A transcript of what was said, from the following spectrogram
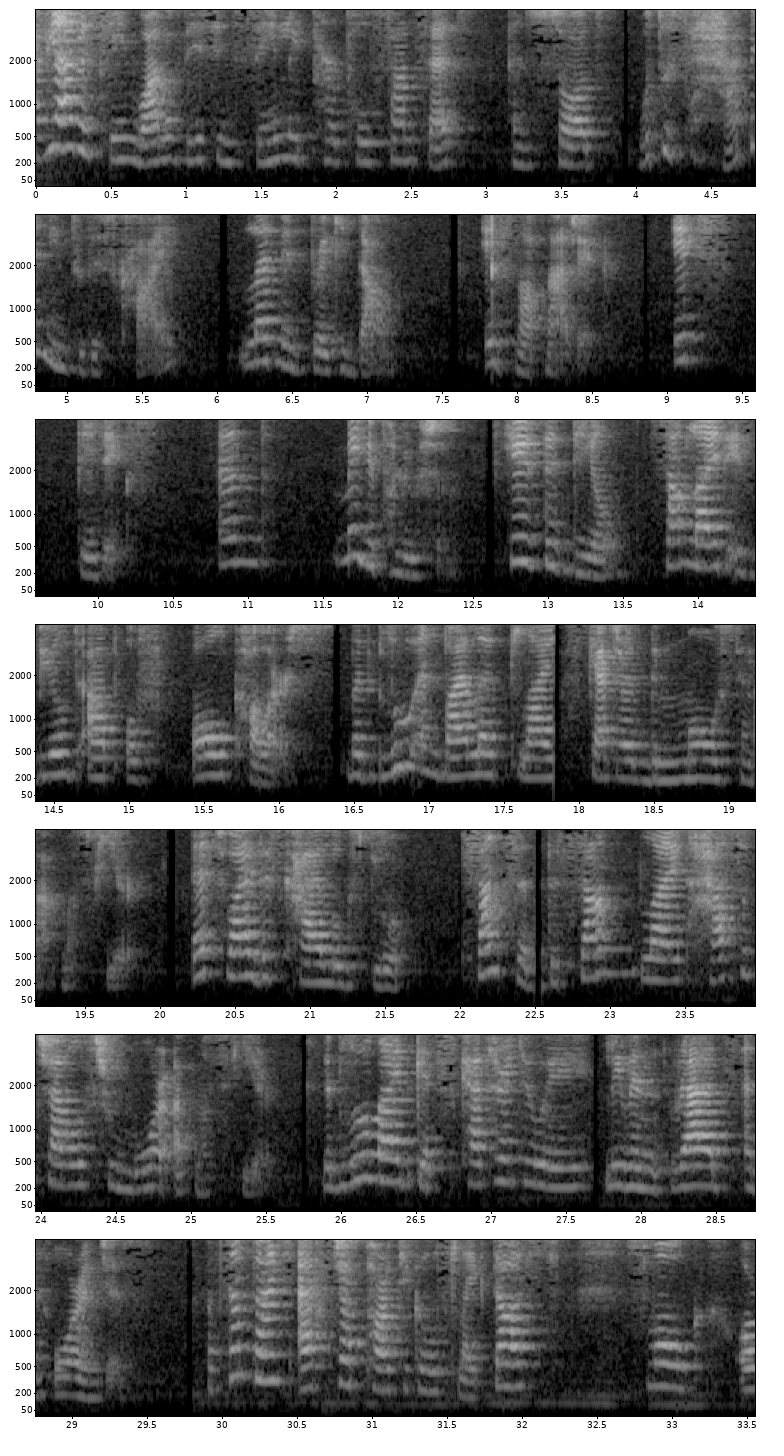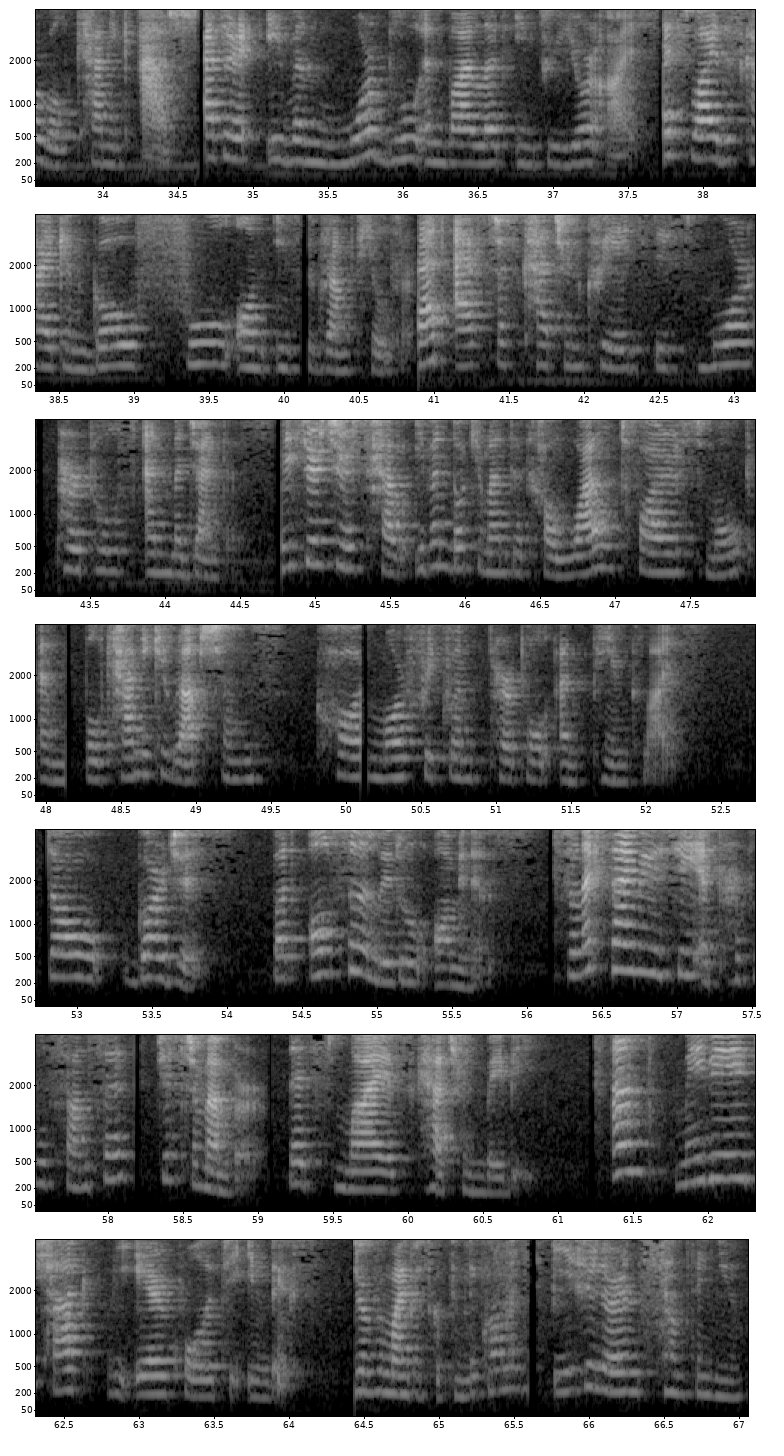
Have you ever seen one of these insanely purple sunsets and thought, what is happening to the sky? Let me break it down. It's not magic. It's physics. And maybe pollution. Here's the deal. Sunlight is built up of all colors, but blue and violet light scatter the most in atmosphere. That's why the sky looks blue. Sunset, the sunlight has to travel through more atmosphere. The blue light gets scattered away, leaving reds and oranges. But sometimes extra particles like dust, smoke or volcanic ash scatter even more blue and violet into your eyes. That's why the sky can go full on Instagram filter. That extra scattering creates these more purples and magentas. Researchers have even documented how wildfire smoke and volcanic eruptions cause more frequent purple and pink lights. So gorgeous, but also a little ominous. So next time you see a purple sunset, just remember, that's Mie scattering baby. And maybe check the air quality index. Drop a microscope in the comments if you learned something new.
